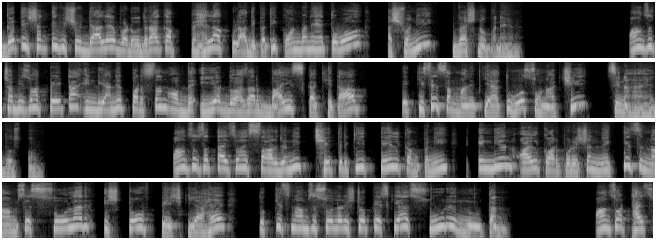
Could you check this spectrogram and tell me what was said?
गति शक्ति विश्वविद्यालय वडोदरा का पहला कुलाधिपति कौन बने हैं? तो वो अश्वनी वैष्णव बने हैं। पाँच पेटा इंडिया ने पर्सन ऑफ़ द ईयर 2022 का खिताब से किसे सम्मानित किया है? तो वो सोनाक्षी सिन्हा है दोस्तों। पाँच सौ सार्वजनिक क्षेत्र की तेल कंपनी इंडियन ऑयल कॉरपोरेशन ने किस नाम से सोलर स्टोव पेश किया है? तो किस नाम से सोलर स्टोव पेश किया सूर्य नूतन। पाँच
